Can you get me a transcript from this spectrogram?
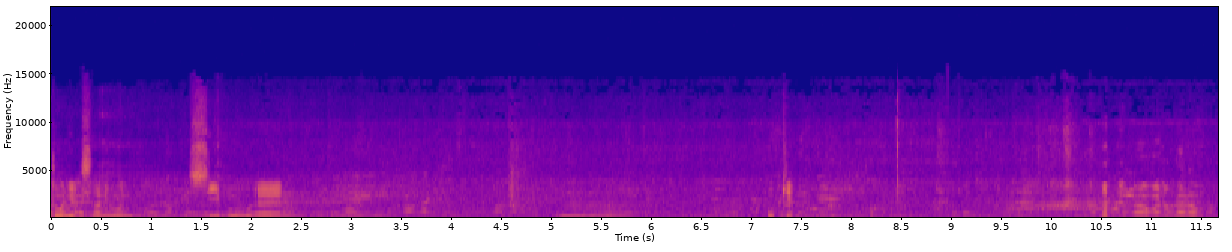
two weeks honeymoon, Cebu and hmm, Phuket. Ha, masuk dalam.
